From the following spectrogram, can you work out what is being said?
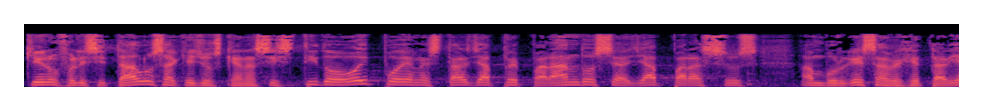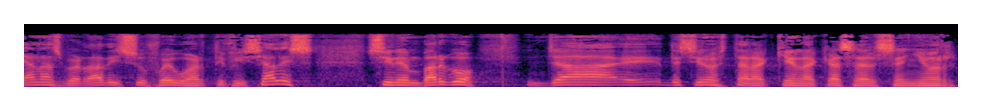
quiero felicitarlos a aquellos que han asistido hoy. Pueden estar ya preparándose allá para sus hamburguesas vegetarianas, ¿verdad? Y sus fuegos artificiales. Sin embargo, ya eh, decidieron estar aquí en la casa del Señor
